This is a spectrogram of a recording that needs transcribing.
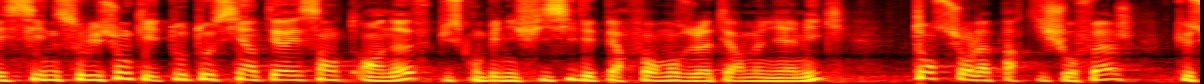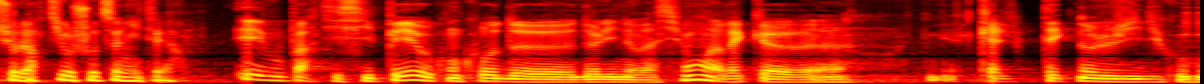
Et c'est une solution qui est tout aussi intéressante en neuf, puisqu'on bénéficie des performances de la thermodynamique, tant sur la partie chauffage que sur la partie eau chaude sanitaire. Et vous participez au concours de, l'innovation avec euh, quelle technologie du coup?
